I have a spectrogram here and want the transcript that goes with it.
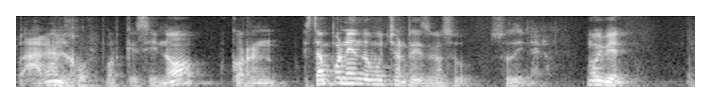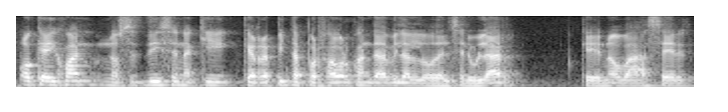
háganlo, Mejor. porque si no, corren, están poniendo mucho en riesgo su, su dinero. Muy bien. Ok, Juan, nos dicen aquí que repita, por favor, Juan de Ávila, lo del celular, que no va a hacer,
